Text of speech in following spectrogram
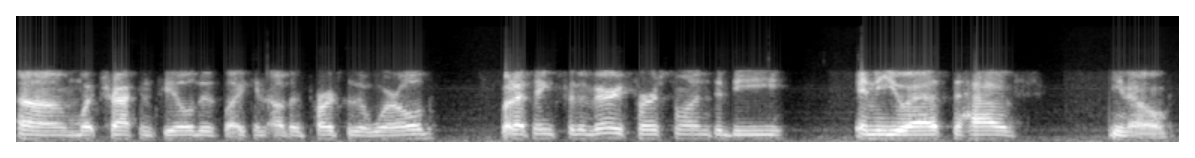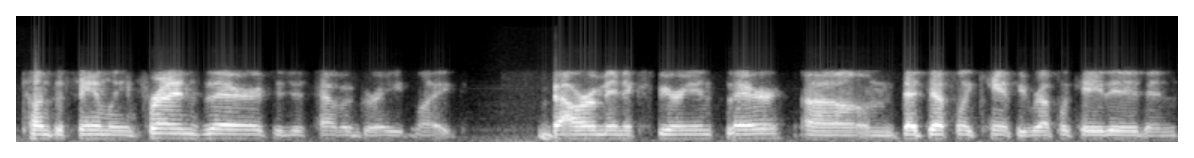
um, what track and field is like in other parts of the world. But I think for the very first one to be in the U.S. to have, you know, tons of family and friends there to just have a great like Bowerman experience there. Um, that definitely can't be replicated, and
